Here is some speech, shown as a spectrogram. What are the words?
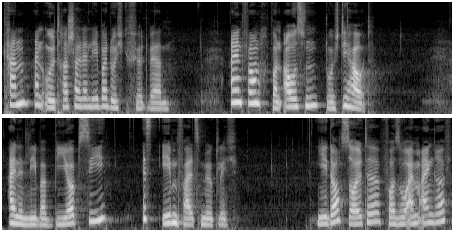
kann ein Ultraschall der Leber durchgeführt werden. Einfach von außen durch die Haut. Eine Leberbiopsie ist ebenfalls möglich. Jedoch sollte vor so einem Eingriff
